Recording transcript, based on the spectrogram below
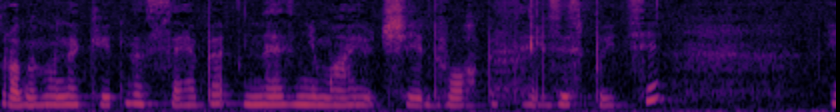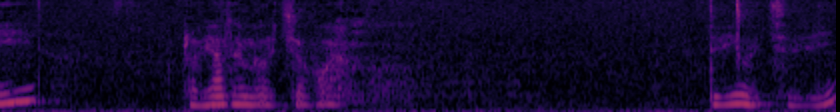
робимо накид на себе, не знімаючи двох петель зі спиці і пров'язуємо лицевою. Дві лицеві.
